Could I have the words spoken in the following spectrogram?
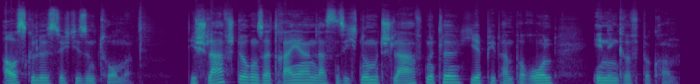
ausgelöst durch die Symptome. Die Schlafstörungen seit drei Jahren lassen sich nur mit Schlafmittel, hier Pipamperon, in den Griff bekommen.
